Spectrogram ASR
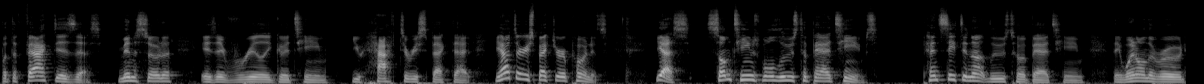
But the fact is this Minnesota is a really good team. You have to respect that. You have to respect your opponents. Yes, some teams will lose to bad teams. Penn State did not lose to a bad team. They went on the road,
